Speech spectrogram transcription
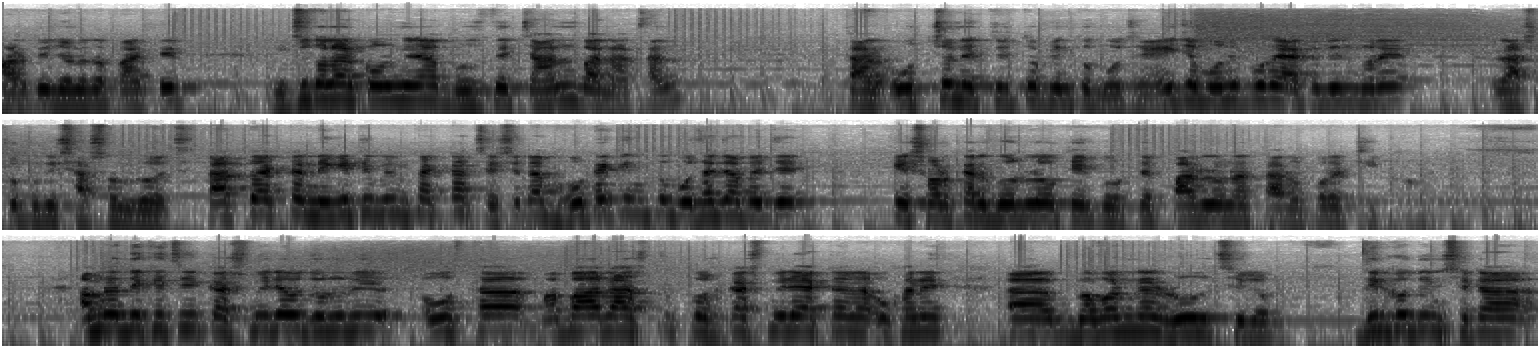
ভারতীয় জনতা পার্টির নিচুতলার কর্মীরা বুঝতে চান বা না চান, তার উচ্চ নেতৃত্ব কিন্তু বোঝে। এই যে মণিপুরে এতদিন ধরে রাষ্ট্রপতি শাসন রয়েছে। তার তো একটা নেগেটিভ ইম্প্যাক্ট আছে, সেটা ভোটে কিন্তু বোঝা যাবে যে কে সরকার গড়লো, কে করতে পারল না, তার উপরে ঠিক হবে। আমরা দেখেছি কাশ্মীরেও জরুরি অবস্থা, বা- রাষ্ট্র, কাশ্মীরে একটা ওখানে গভর্নর রুল ছিল। দীর্ঘদিন সেটা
